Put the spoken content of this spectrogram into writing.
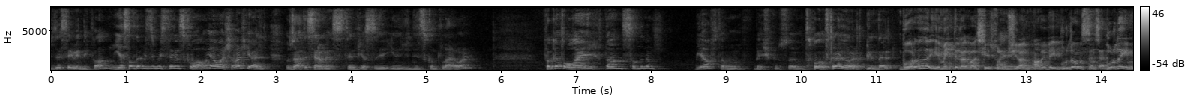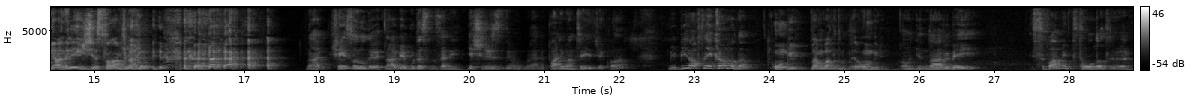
Biz de sevindik falan. Yasa da bizim istediğimiz kıvama yavaş yavaş geldi. Özellikle sinema yasası, telif yasası ile ilgili ciddi sıkıntılar var. Fakat olaydan sanırım bir hafta mı, beş gün sonra mı tam hatırlamıyorum artık günler. Bu arada da yemekte galiba şey sormuş Aynen. ya Nabi Bey burada mısınız? Buradayım ya nereye gideceğiz falan filan. Na- Şey soruldu evet Nabi Bey buradasınız hani yaşanırız değil mi bunu yani parlamentoya gidecek falan. Bir, bir haftaya kalmadan 10 gün ben baktım. Evet, 10 gün. 10 gün Nabi Bey istifa mı etti tam onu da hatırlamıyorum.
